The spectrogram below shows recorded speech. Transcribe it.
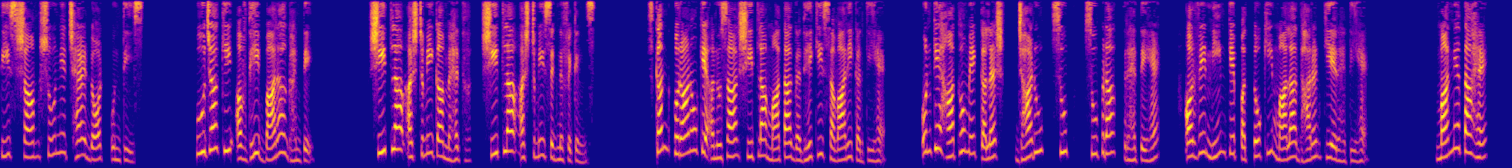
तीस, शाम शून्य छह डॉट उनतीस। पूजा की अवधि बारह घंटे। शीतला अष्टमी का महत्व, शीतला अष्टमी सिग्निफिकेंस स्कंद पुराणों के अनुसार शीतला माता गधे की सवारी करती है। उनके हाथों में कलश, झाड़ू, सूप, सूपड़ा रहते हैं और वे नीम के पत्तों की माला धारण किए रहती है। मान्यता है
